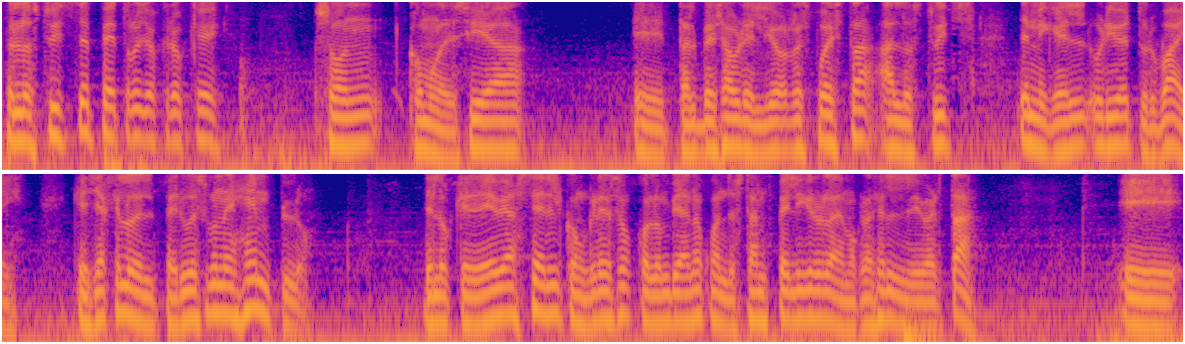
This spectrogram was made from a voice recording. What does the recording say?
Pero los tweets de Petro yo creo que son, como decía eh, tal vez Aurelio, respuesta a los tweets de Miguel Uribe Turbay, que decía que lo del Perú es un ejemplo de lo que debe hacer el Congreso colombiano cuando está en peligro la democracia y la libertad. Eh,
